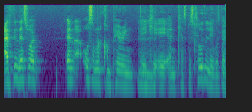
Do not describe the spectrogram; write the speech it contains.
I think that's what and also I'm not comparing Mm. AKA and Cassper's clothing labels, but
